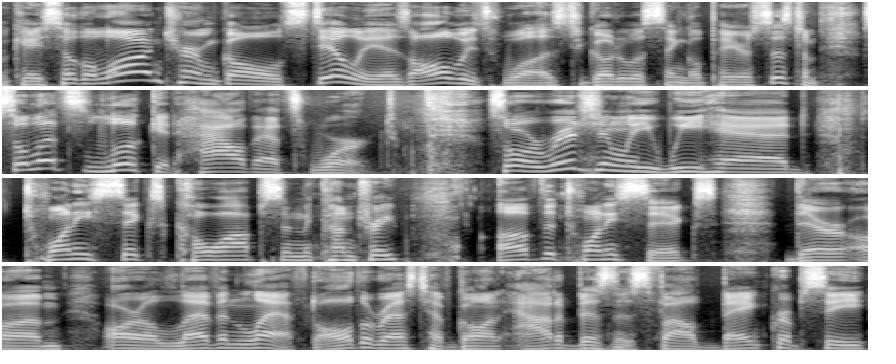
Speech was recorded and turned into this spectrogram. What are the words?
Okay, so the long term goal still is, always was, to go to a single payer system. So let's look at how that's worked. So originally we had 26 co-ops in the country. Of the 26, there um, are 11 left. All the rest have gone out of business, filed bankruptcy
